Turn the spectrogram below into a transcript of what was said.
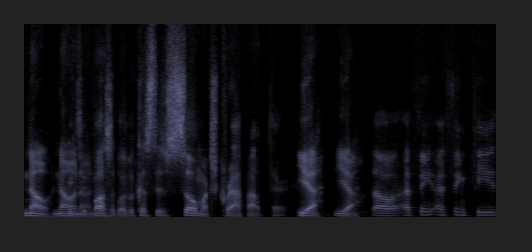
No, no, it's no, impossible no. because there's so much crap out there. Yeah, yeah. So I think I think the,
